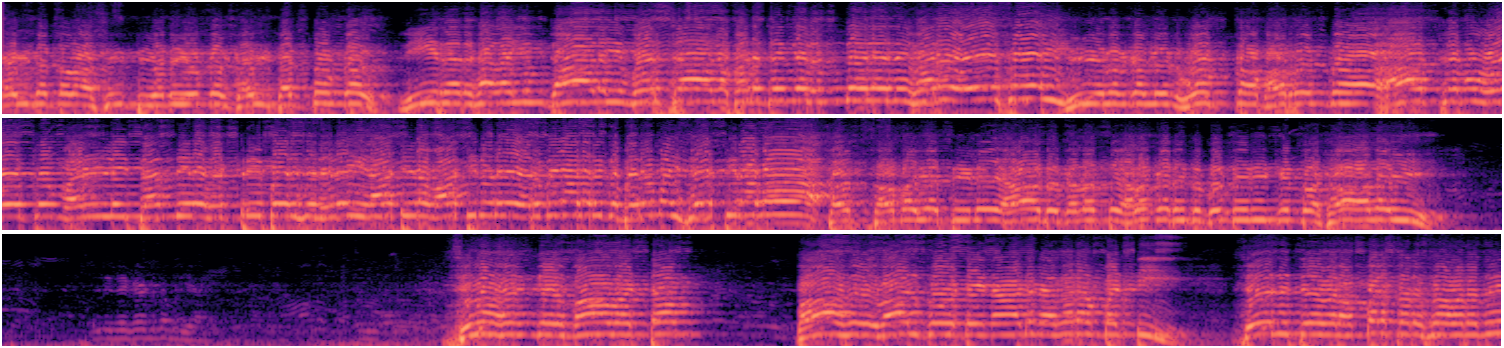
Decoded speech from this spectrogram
கை தட்டலாம் சீட்டி அடியுங்கள் கை தட்டுங்கள். வீரர்களையும் காலையும் உற்சாகப்படுத்துங்கள் உங்களது வர ஓசை வீரர்களின் ஊக்கம் அருந்த. ஆக்கமும் ஓக்கம் வள்ளி தந்திர வெற்றி பரிசு நிலை நாட்டின மாட்டினுடைய அருமையாளருக்கு பெருமை சேர்த்திரவா தற்சமயத்திலே ஆடு களத்தை அலங்கரித்துக் கொண்டிருக்கின்ற காலை. சிவகங்கை மாவட்டம் பாகை வால்கோட்டை நாடு நகரம்பட்டி. சேதுதேவர் அம்பலத்தரசு அவரது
